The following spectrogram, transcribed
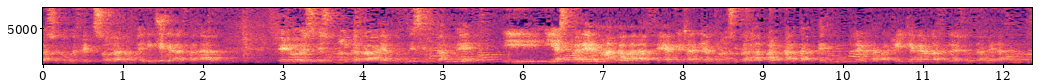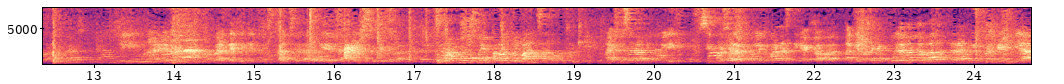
això no ho he fet sola, no ho he dit, he quedat fatal, però és, és un noi que ha treballat moltíssim també i, i esperem acabar de fer aquesta diagnosi de la part alta ben completa, perquè ja que no l'ha fet l'Ajuntament, la fem nosaltres i li donarem perquè tingui constància de que és Serà un bon moment per retrobar-nos a tots aquí. això serà públic, sí, però serà públic quan estigui acabat. El que passa que volem acabar ràpid perquè, clar,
